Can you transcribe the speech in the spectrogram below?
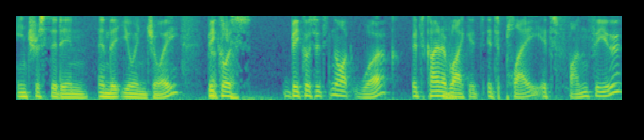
interested in and that you enjoy because because it's not work. It's kind of mm. like it's it's play. It's fun for you.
